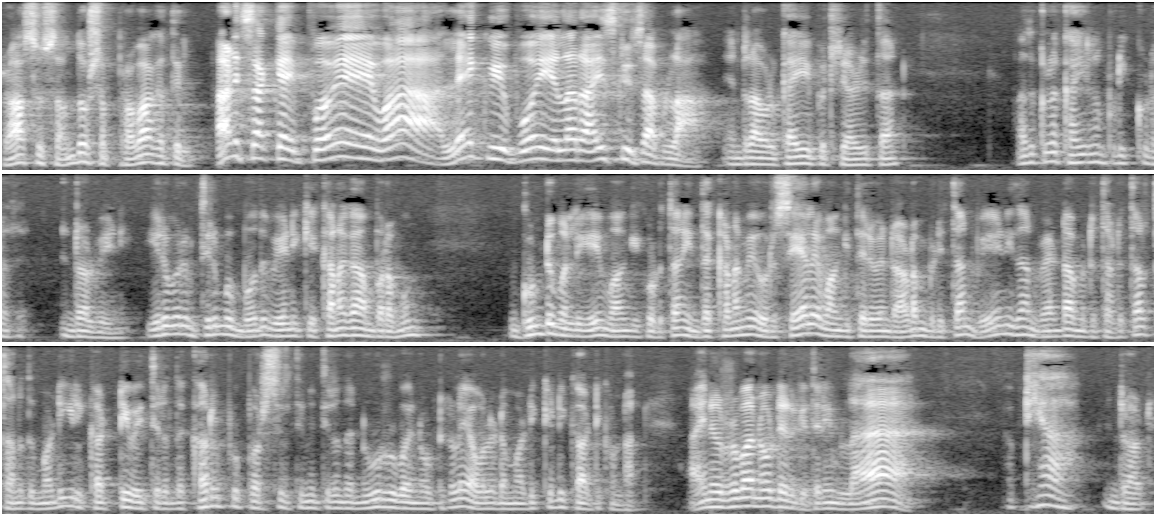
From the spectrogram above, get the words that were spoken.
ராசு சந்தோஷ பிரவாகத்தில் அடி சக்கை இப்போவே வா. லேக் வியூ போய் எல்லாரும் ஐஸ்கிரீம் சாப்பிடலாம் என்று அவள் கையை பற்றி அழுத்தான். அதுக்குள்ளே கையெல்லாம் பிடிக்கக்கூடாது என்றாள் வேணி. இருவரும் திரும்பும்போது வேணிக்கு கனகாம்பரமும் குண்டு மல்லிகையும் வாங்கி கொடுத்தான். இந்த கணமே ஒரு சேலை வாங்கி தருவேன் என்று அடம் பிடித்தான். வேணிதான் வேண்டாம் என்று தடுத்தால் தனது மடியில் கட்டி வைத்திருந்த கருப்பு பர்சில் திணித்திருந்த நூறு ரூபாய் நோட்டுகளை அவளிடம் அடிக்கடி காட்டிக்கொண்டான் ஐநூறு ரூபாய் நோட்டு இருக்கு தெரியுமில அப்படியா? என்றாள்.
